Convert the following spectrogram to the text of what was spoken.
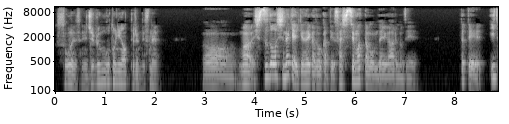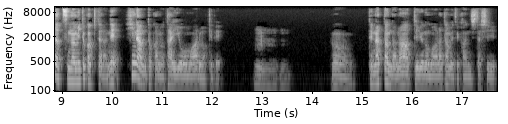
すごいですね。自分ごとになってるんですね。うん。まあ、出動しなきゃいけないかどうかっていう差し迫った問題があるので。だって、いざ津波とか来たらね、避難とかの対応もあるわけで。うんうんうん。うん。ってなったんだなっていうのも改めて感じたし、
